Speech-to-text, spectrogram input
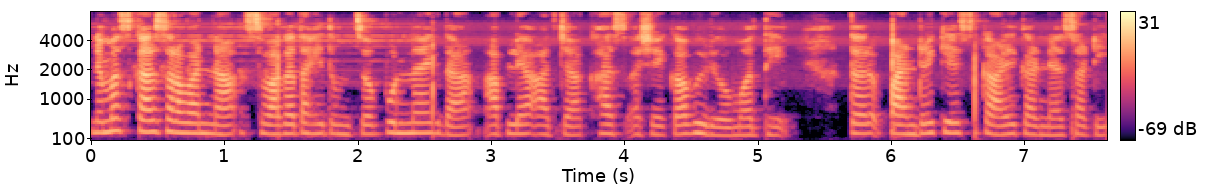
नमस्कार सर्वांना स्वागत आहे तुमचं पुन्हा एकदा आपल्या आजच्या खास अशा एका व्हिडिओमध्ये. तर पांढरे केस काळे करण्यासाठी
